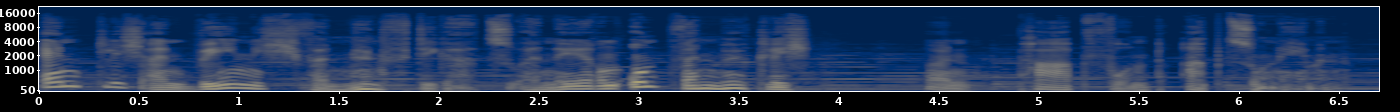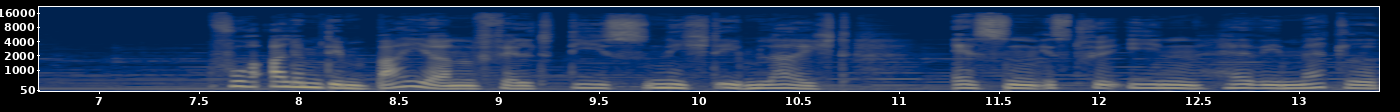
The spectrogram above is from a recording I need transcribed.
endlich ein wenig vernünftiger zu ernähren und, wenn möglich, ein paar Pfund abzunehmen. Vor allem dem Bayern fällt dies nicht eben leicht. Essen ist für ihn Heavy Metal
